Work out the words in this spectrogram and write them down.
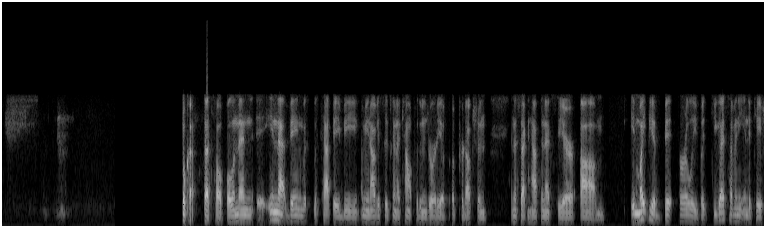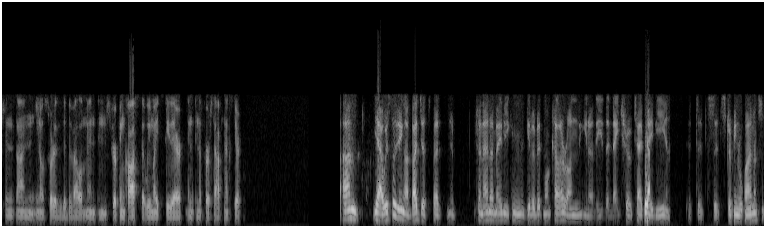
Okay, that's helpful. And then in that vein, with with TAP AB, I mean, obviously it's going to account for the majority of, of production in the second half of next year. Um, it might be a bit early, but do you guys have any indications on, you know, sort of the development and stripping costs that we might see there in, in the first half next year? Um, yeah, we're still doing our budgets, but you know, Fernando, maybe you can give a bit more color on, you know, the, the nature of TAP Yeah. AB and its, its, its stripping requirements.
